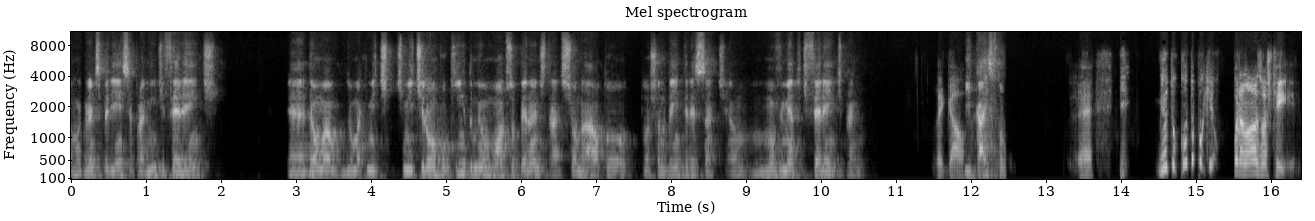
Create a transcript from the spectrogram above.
uma grande experiência para mim, diferente. É, deu uma, deu uma, me, me, tirou um pouquinho do meu modus operandi tradicional, estou achando bem interessante. É um, um movimento diferente para mim. Legal. E cá estou. É, e, Milton, conta um pouquinho para nós, acho que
